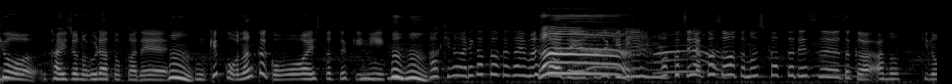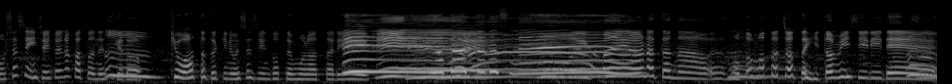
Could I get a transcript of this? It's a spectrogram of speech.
日会場の裏とかで、うん。もう結構何回かお会いした時に、うんうん。あ昨日ありがとうございましたって言った時に、あこちらこそ楽しかったです。とかあの昨日お写真一緒に撮れなかったんですけど、うん今日会った時にお写真撮ってもらったり、えーよかったですね。もういっぱい新たなもともとちょっと人見知りで、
